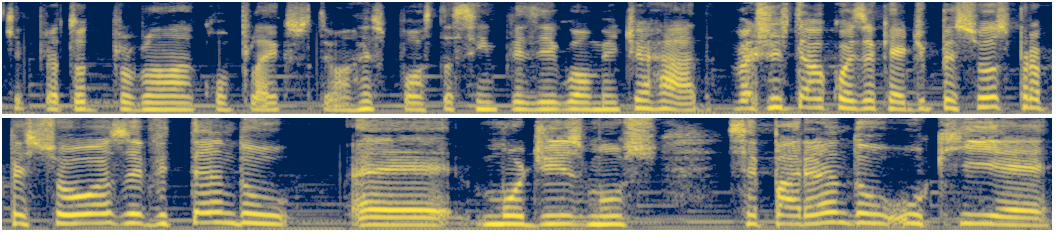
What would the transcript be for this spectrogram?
que para todo problema complexo tem uma resposta simples e igualmente errada. A gente tem uma coisa que é de pessoas para pessoas, evitando é, modismos, separando o que é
